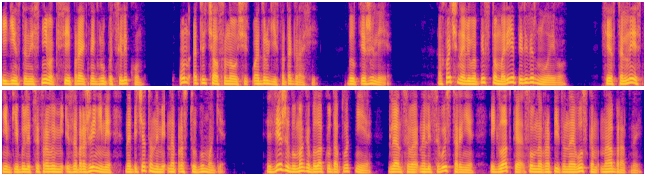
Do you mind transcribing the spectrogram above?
Единственный снимок всей проектной группы целиком. Он отличался на ощупь от других фотографий. Был тяжелее. Охваченная любопытством, Мария перевернула его. Все остальные снимки были цифровыми изображениями, напечатанными на простой бумаге. Здесь же бумага была куда плотнее, глянцевая на лицевой стороне и гладкая, словно пропитанная воском, на обратной.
